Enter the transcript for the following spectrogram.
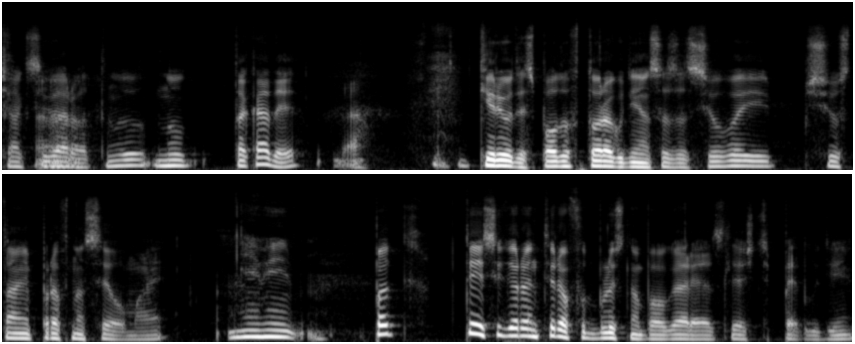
Чак си вярват. Но, но така де. Да. Кирил Десподов втора година се засилва и ще остане пръв на село, май. Еми, Пък те си гарантира футболист на България следващите 5 години.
